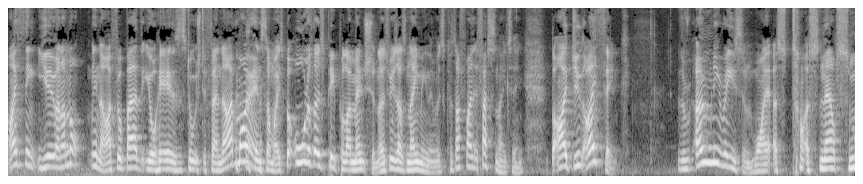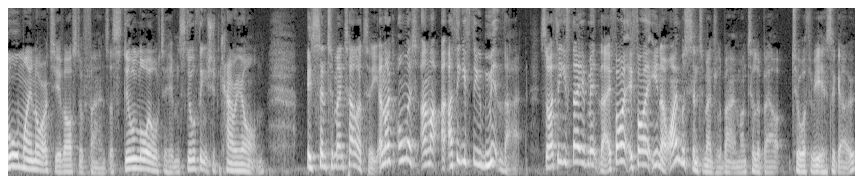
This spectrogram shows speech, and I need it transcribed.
I think you, and I'm not, you know, I feel bad that you're here as a staunch defender. I admire it in some ways, but all of those people I mentioned, those reasons I was naming them was because I find it fascinating. But I do, I think the only reason why a, now small minority of Arsenal fans are still loyal to him and still think he should carry on is sentimentality. And I almost, and I, I think if they admit that, so I think if they admit that, if I, if I, you know, I was sentimental about him until about two or three years ago.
